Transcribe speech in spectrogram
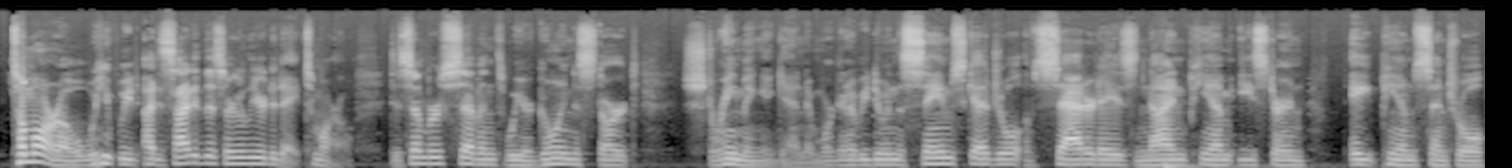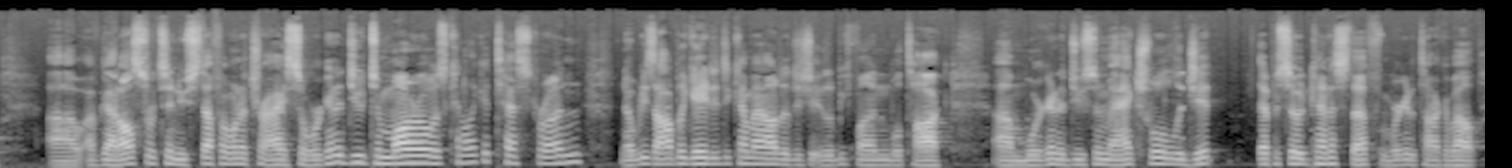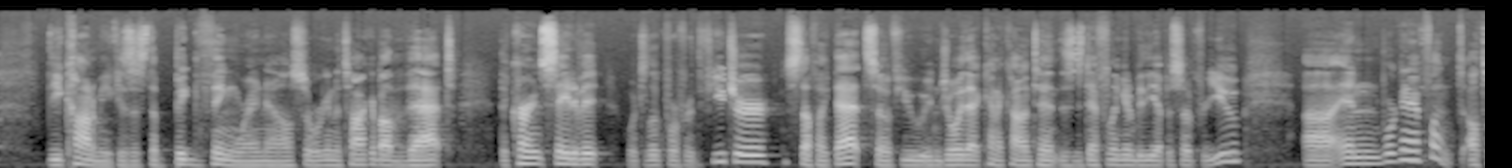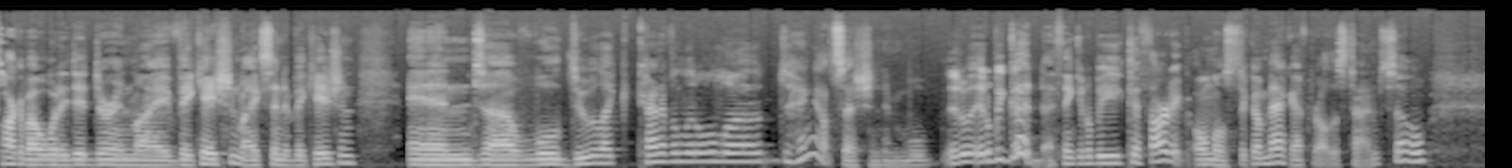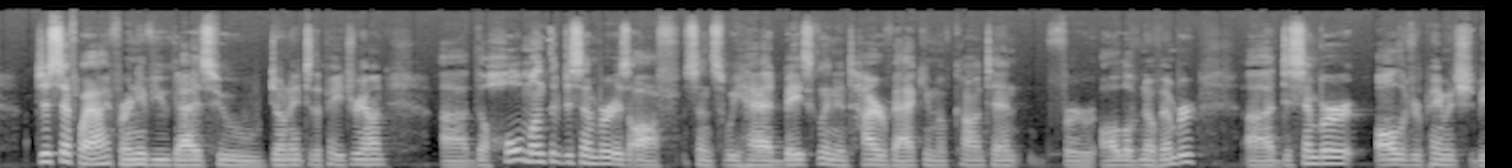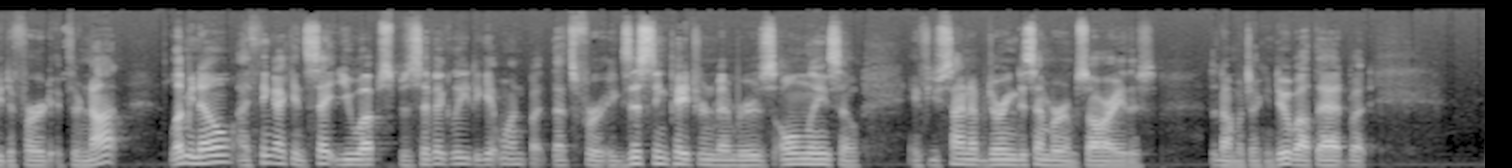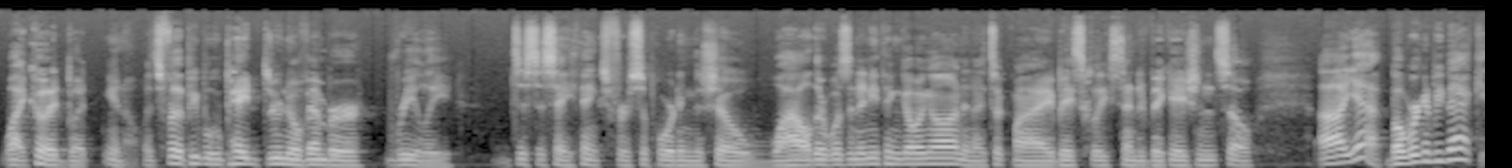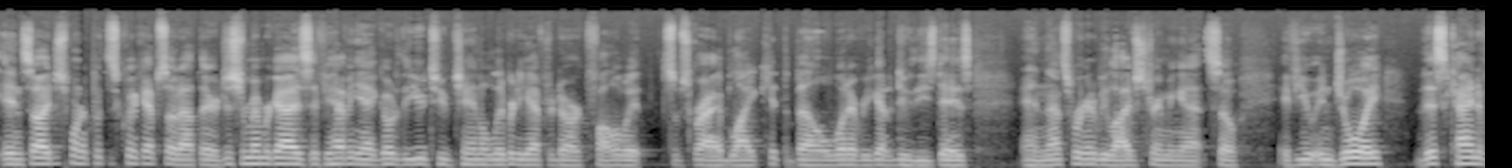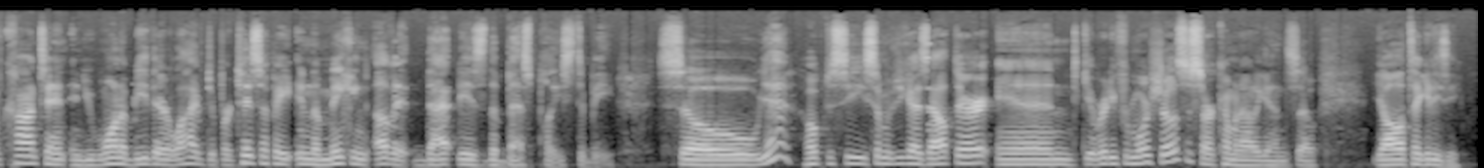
tomorrow, we, we I decided this earlier today. Tomorrow, December 7th, we are going to start streaming again. And we're going to be doing the same schedule of Saturdays, 9 p.m. Eastern, 8 p.m. Central. Uh, I've got all sorts of new stuff I want to try. So we're going to do tomorrow as kind of like a test run. Nobody's obligated to come out. It'll, just, it'll be fun. We'll talk. Um, we're going to do some actual legit episode kind of stuff. And we're going to talk about the economy because it's the big thing right now. So we're going to talk about that the current state of it, what to look for for the future, stuff like that. So if you enjoy that kind of content, this is definitely going to be the episode for you. Uh, and we're gonna have fun. I'll talk about what I did during my vacation, my extended vacation, and uh, we'll do like kind of a little uh, hangout session, and we'll it'll it'll be good. I think it'll be cathartic almost to come back after all this time. So, just FYI for any of you guys who donate to the Patreon, uh, the whole month of December is off since we had basically an entire vacuum of content for all of November. Uh, December, all of your payments should be deferred. If they're not, let me know. I think I can set you up specifically to get one, but that's for existing patron members only. So if you sign up during December, I'm sorry. There's, there's not much I can do about that, but well, I could, but you know, it's for the people who paid through November, really, just to say thanks for supporting the show while there wasn't anything going on. And I took my basically extended vacation. So uh, yeah, but we're going to be back. And so I just want to put this quick episode out there. Just remember, guys, if you haven't yet, go to the YouTube channel, Liberty After Dark, follow it, subscribe, like, hit the bell, whatever you got to do these days. And that's where we're going to be live streaming at. So if you enjoy this kind of content and you want to be there live to participate in the making of it, that is the best place to be. So yeah, hope to see some of you guys out there and get ready for more shows to start coming out again. So y'all take it easy.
